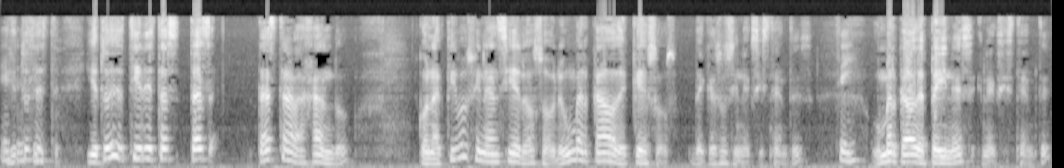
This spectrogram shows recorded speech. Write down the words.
Y entonces, y entonces tienes, estás, estás, estás trabajando con activos financieros sobre un mercado de quesos, de quesos inexistentes, Sí, un mercado de peines inexistente,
